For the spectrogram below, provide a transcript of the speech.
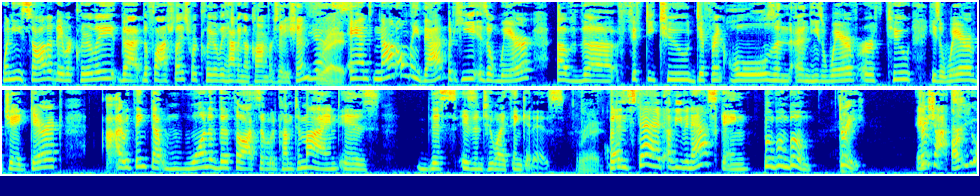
when he saw that they were clearly that the flashlights were clearly having a conversation. Yes. Right. And not only that, but he is aware of the 52 different holes and, and he's aware of Earth 2. He's aware of Jay Garrick. I would think that one of the thoughts that would come to mind is this isn't who I think it is. Right. But instead of even asking, boom, boom, boom, three. Three And shots. Aren't you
